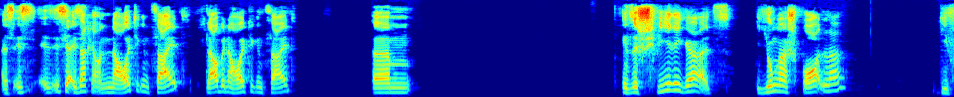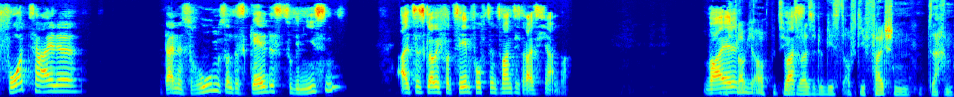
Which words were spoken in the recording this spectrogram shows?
es ist, es ist ja, ich sag ja, und in der heutigen Zeit, ich glaube in der heutigen Zeit ähm, ist es schwieriger als junger Sportler die Vorteile deines Ruhms und des Geldes zu genießen, als es, glaube ich, vor 10, 15, 20, 30 Jahren war. Weil. Das glaube ich auch, beziehungsweise du, hast, du, gehst auf die falschen Sachen.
